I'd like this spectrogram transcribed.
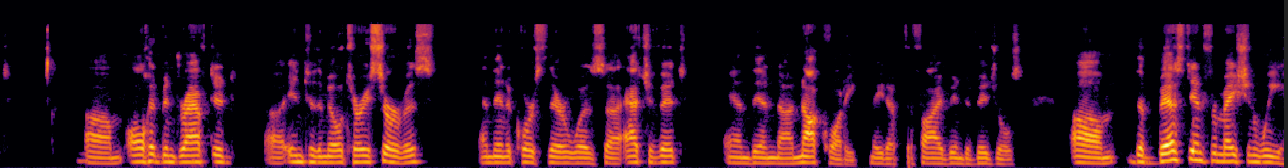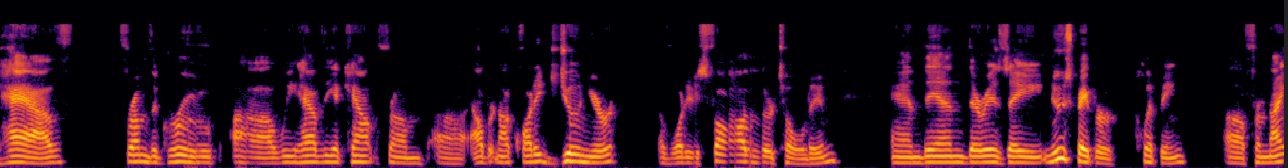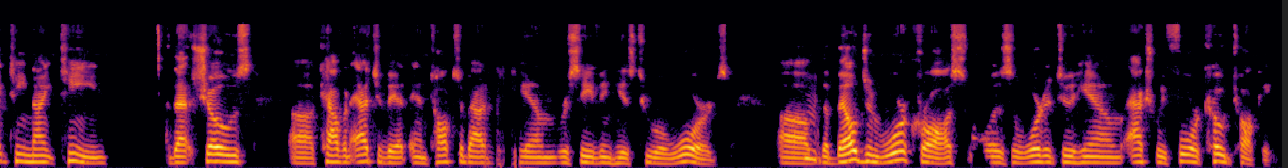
Um, all had been drafted uh, into the military service. And then, of course, there was uh, Atchavit and then uh, Nahquaddy made up the five individuals. Um, the best information we have from the group. Uh, we have the account from uh, Albert Nahquaddy Jr. of what his father told him. And then there is a newspaper clipping uh, from 1919 that shows uh, Calvin Atchavit and talks about him receiving his two awards. Uh, hmm. The Belgian War Cross was awarded to him actually for code talking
